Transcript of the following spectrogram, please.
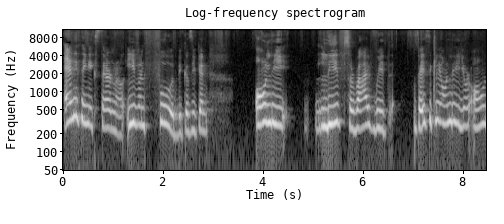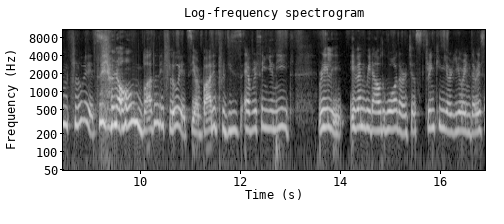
anything external, even food, because you can only live, survive with basically only your own fluids, your own bodily fluids. Your body produces everything you need really even without water just drinking your urine. There is,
